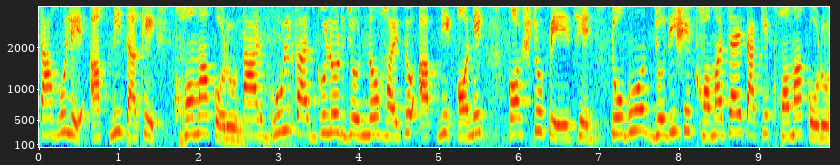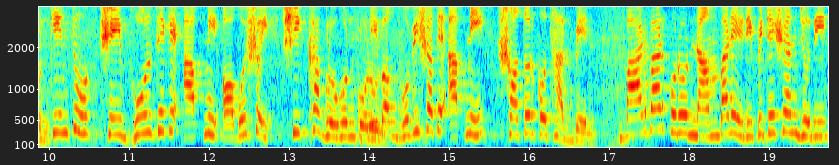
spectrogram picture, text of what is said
তাহলে আপনি তাকে ক্ষমা করুন। তার ভুল কাজগুলোর জন্য হয়তো আপনি অনেক কষ্ট পেয়েছেন। তবুও যদি সে ক্ষমা চায় তাকে ক্ষমা করুন। কিন্তু সেই ভুল থেকে আপনি অবশ্যই শিক্ষা গ্রহণ করুন এবং ভবিষ্যতে আপনি সতর্ক থাকবেন। বারবার কোনো নাম্বারের রিপিটেশন যদি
